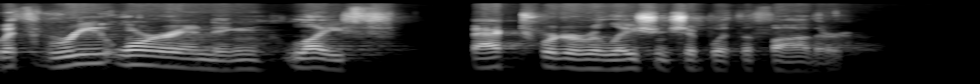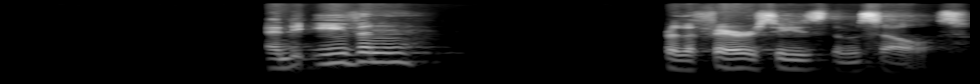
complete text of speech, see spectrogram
with reorienting life back toward a relationship with the Father. And even for the Pharisees themselves.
